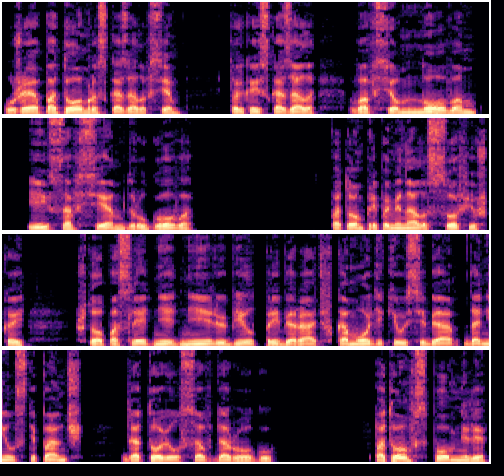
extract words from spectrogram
Уже потом рассказала всем, только и сказала «во всем новом и совсем другого». Потом припоминала с Софьюшкой, что последние дни любил прибирать в комодике у себя Данил Степанович, готовился в дорогу. Потом вспомнили,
